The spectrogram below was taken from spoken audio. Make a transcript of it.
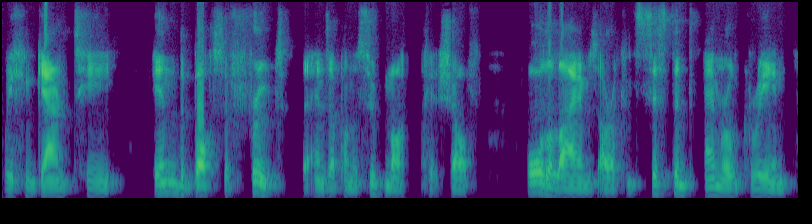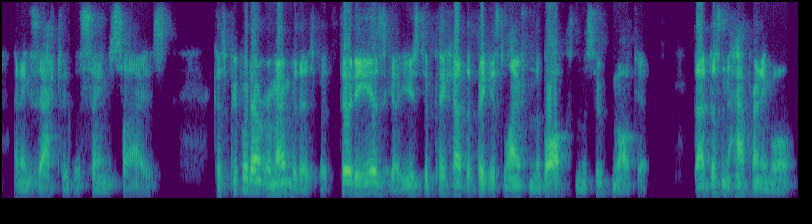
we can guarantee in the box of fruit that ends up on the supermarket shelf, all the limes are a consistent emerald green and exactly the same size. Because people don't remember this, but 30 years ago, you used to pick out the biggest lime from the box in the supermarket. That doesn't happen anymore.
